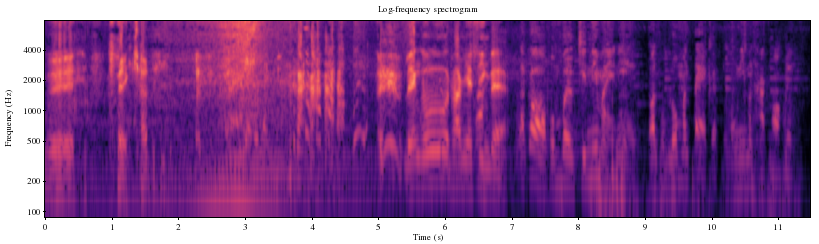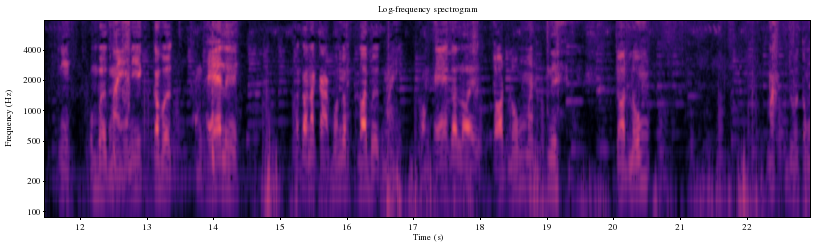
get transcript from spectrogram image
เอ้ยแรงชัดดีเชียรถแรงแรงกูทำเมียสิ่งเด้อแล้วก็ผมเบิกชิ้นนี้ใหม่นี่ ตอนผมล้มมันแตกแบบตรงนี้มันหักออกเลย นี่ ผมเบิกใหม่อันนี้ก็เบิกของแท้เลย แล้วก็หน้ากากบนก็รอยเบิกใหม่ ของแท้ก็รอยจอดล้มมานี่ จอดล้มมาดูตรง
